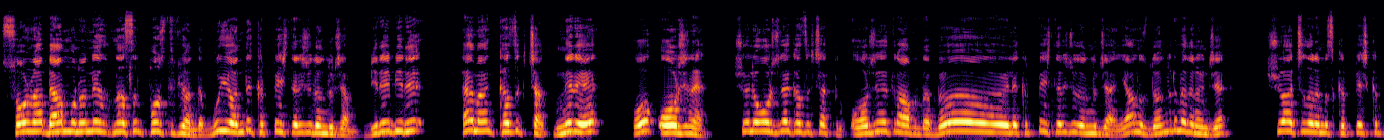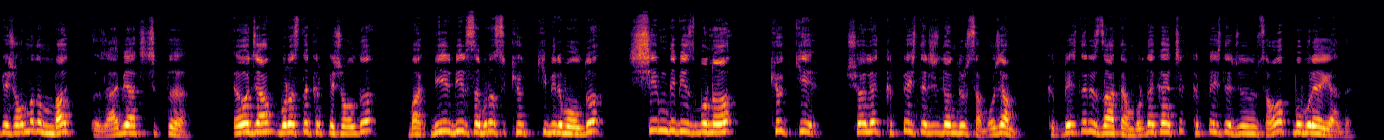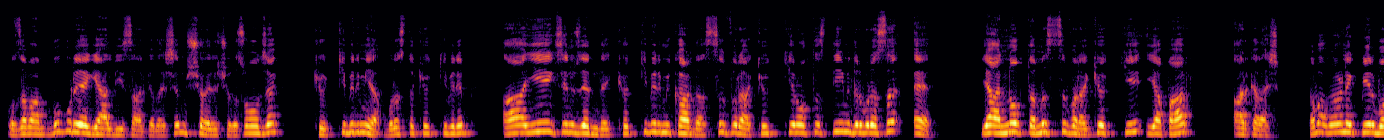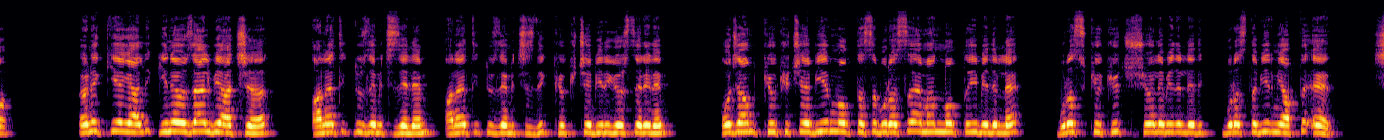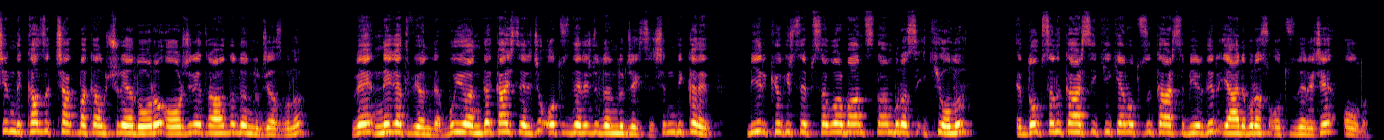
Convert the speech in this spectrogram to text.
Sonra ben bunu ne, nasıl pozitif yönde? Bu yönde 45 derece döndüreceğim. 1'e 1'i hemen kazık çak. Nereye? Hop orijine. Şöyle orijine kazık çaktım. Orijin etrafında böyle 45 derece döndüreceksin. Yalnız döndürmeden önce şu açılarımız 45-45 olmadı mı? Bak özel bir açı çıktı. E hocam burası da 45 oldu. Bak 1 1 ise burası kök 2 birim oldu. Şimdi biz bunu kök 2 şöyle 45 derece döndürsem. Hocam 45 derece zaten burada kaç? 45 derece dönürse hop bu buraya geldi. O zaman bu buraya geldiyse arkadaşım şöyle şurası olacak. Kök 2 birim ya. Burası da kök 2 birim. A y eksen üzerinde kök 2 birim yukarıda sıfıra kök 2 noktası değil midir burası? Evet. Yani noktamız sıfıra kök 2 yapar arkadaşım. Tamam örnek 1 bu. Örnek 2'ye geldik. Yine özel bir açı. Analitik düzlemi çizelim. Analitik düzlemi çizdik. Kök 3'e 1'i gösterelim. Hocam kök 3'e 1 noktası burası. Hemen noktayı belirle. Burası kök 3. Şöyle belirledik. Burası da 1 mi yaptı? Evet. Şimdi kazık çak bakalım şuraya doğru. Orijin etrafında döndüreceğiz bunu. Ve negatif yönde. Bu yönde kaç derece? 30 derece döndüreceksin. Şimdi dikkat et. 1 kök 3 ise Pisagor bağıntısından burası 2 olur. E 90'ın karşısı 2 iken 30'un karşısı 1'dir. Yani burası 30 derece oldu.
